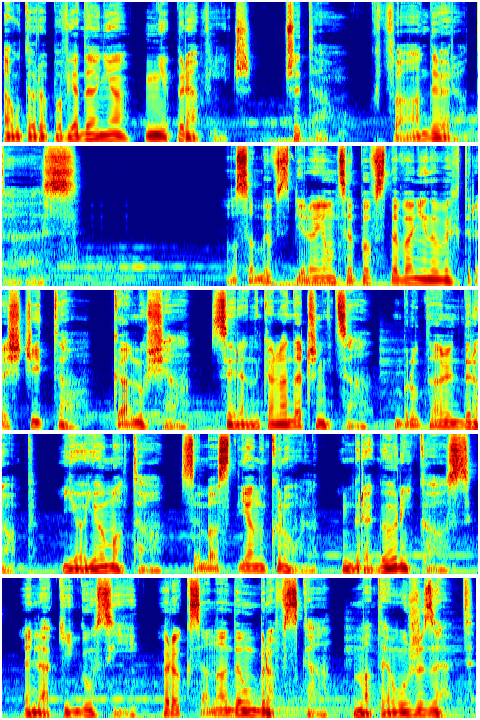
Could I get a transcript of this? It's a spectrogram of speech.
Autor opowiadania Nieprawicz czytał Kwadrates. Osoby wspierające powstawanie nowych treści to Kalusia, Syrenka Ladacznica, Brutal Drop, Jojomoto, Sebastian Król, Gregorikos, Laki Gusi, Roxana Dąbrowska, Mateusz Z,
